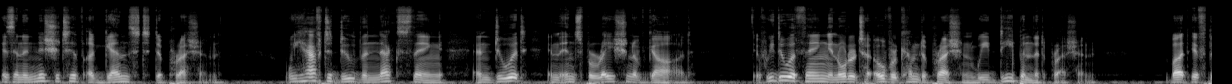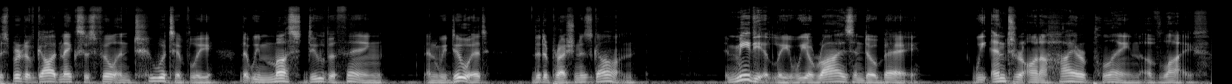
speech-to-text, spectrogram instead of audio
is an initiative against depression. We have to do the next thing and do it in the inspiration of God. If we do a thing in order to overcome depression, we deepen the depression. But if the Spirit of God makes us feel intuitively that we must do the thing, and we do it, the depression is gone. Immediately we arise and obey. We enter on a higher plane of life.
